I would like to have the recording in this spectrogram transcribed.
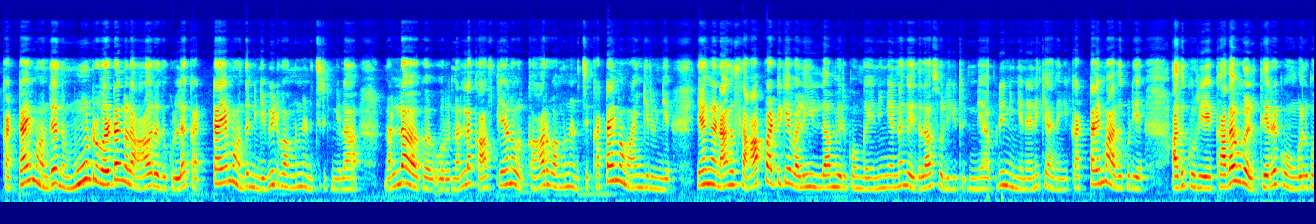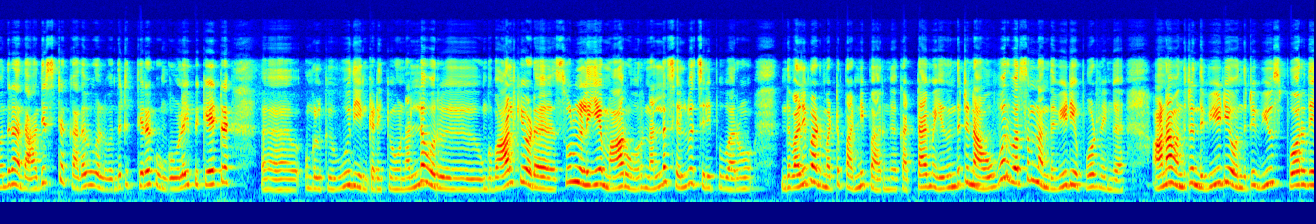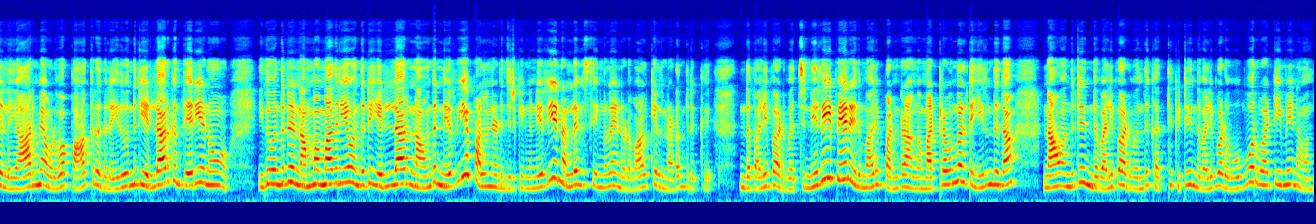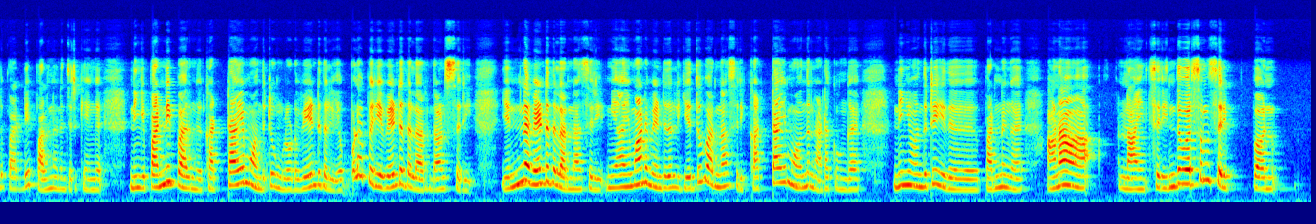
கட்டாயமாக வந்து அந்த மூன்று வருடங்கள் ஆகுறதுக்குள்ளே கட்டாயமாக வந்து நீங்கள் வீடு வாங்கணும்னு நினச்சிருக்கீங்களா? நல்லா ஒரு நல்ல காஸ்ட்லியான ஒரு கார் வாங்கணும்னு நினச்சி கட்டாயமாக வாங்கிடுவீங்க ஏங்க நாங்கள் சாப்பாட்டுக்கே வழி இல்லாமல் இருக்கோங்க. நீங்கள் என்னங்க இதெல்லாம் சொல்லிக்கிட்டு இருக்கீங்க அப்படின்னு நீங்கள் நினைக்காதீங்க. கட்டாயமாக அதுக்குரிய அதுக்குரிய கதவுகள் திறக்கும். உங்களுக்கு வந்துட்டு அந்த அதிர்ஷ்ட கதவுகள் வந்துட்டு திறக்கும். உங்கள் உழைப்புக்கேற்ற உங்களுக்கு ஊதியம் கிடைக்கும். நல்ல ஒரு உங்கள் வாழ்க்கையோட சூழ்நிலையே மாறும். ஒரு நல்ல செல்வ செழிப்பு வரும். இந்த வழிபாடு மட்டும் பண்ணி பாருங்க. கட்டாயமாக இது வந்துட்டு நான் ஒவ்வொரு வருஷம் நான் அந்த வீடியோ போடுறேங்க. ஆனால் வந்துட்டு இந்த வீடியோ வந்துட்டு வியூஸ் போகிறதே இல்லை. யாருமே அவ்வளோவா பார்க்குறதில்ல இது வந்துட்டு எல்லாருக்கும் தெரியணும். இது வந்துட்டு நம்ம மாதிரியே வந்துட்டு எல்லாரும் நான் வந்து நிறைய பலன் அடைஞ்சிருக்கேங்க நிறைய நல்ல விஷயங்கள்லாம் என்னோட வாழ்க்கையில் நடந்திருக்கு. இந்த வழிபாடு வச்சு நிறைய பேர் இது மாதிரி பண்ணுறாங்க மற்றவங்கள்ட்ட இருந்து தான் நான் வந்துட்டு இந்த வழிபாடு வந்து கற்றுக்கிட்டு இந்த வழிபாடு ஒவ்வொரு வாட்டியுமே நான் வந்து பண்ணி பலனடைஞ்சிருக்கேங்க. நீங்கள் பண்ணி பாருங்கள் கட்டாயமாக வந்துட்டு உங்களோட வேண்டுதல் எவ்வளோ பெரிய வேண்டுதலாக இருந்தாலும் சரி என்ன வேண்டுதலாக இருந்தாலும் சரி நியாயமான வேண்டுதல் எதுவாக இருந்தாலும் சரி கட்டாயமாக வந்து நடக்குங்க. நீங்கள் வந்துட்டு இது பண்ணுங்க. ஆனால் நான் சரி இந்த வருஷமும் சரி பண்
